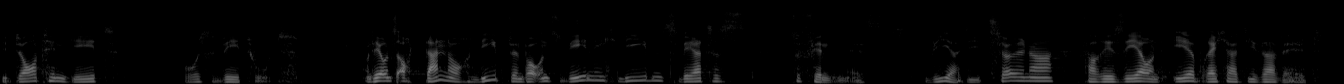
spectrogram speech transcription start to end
die dorthin geht, wo es weh tut. Und der uns auch dann noch liebt, wenn bei uns wenig Liebenswertes zu finden ist. Wir, die Zöllner, Pharisäer und Ehebrecher dieser Welt.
